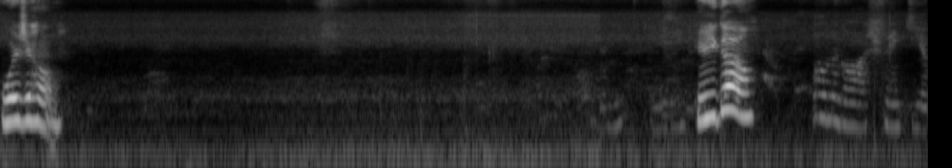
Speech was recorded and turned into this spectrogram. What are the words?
Where's your home? Here you go. Oh my gosh, thank you.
